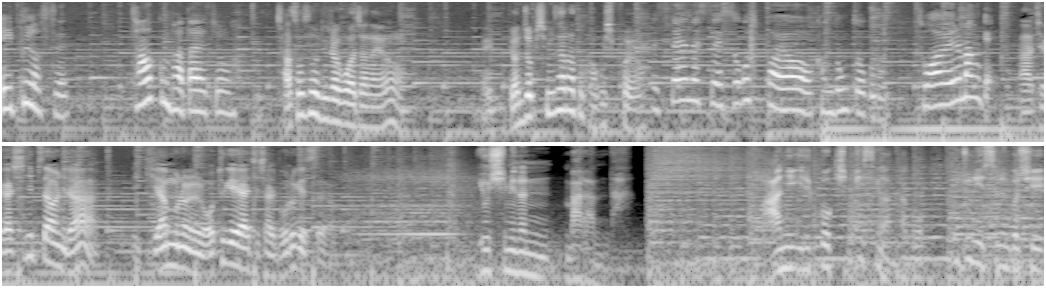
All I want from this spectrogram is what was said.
A 플러스. 장학금 받아야죠. 자소설이라고 하잖아요. 면접 심사라도 가고 싶어요. SNS에 쓰고 싶어요. 감동적으로. 좋아요 1만 개. 아, 제가 신입사원이라 이 기한문을 어떻게 해야 할지 잘 모르겠어요. 유시민은 말한다. 많이 읽고 깊이 생각하고 꾸준히 쓰는 것이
